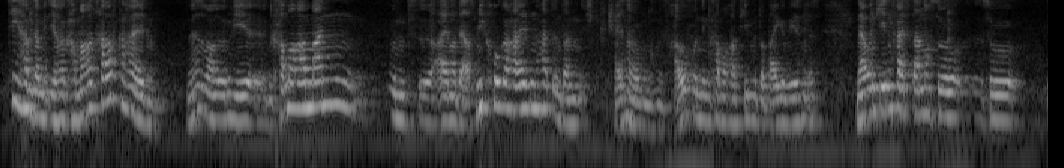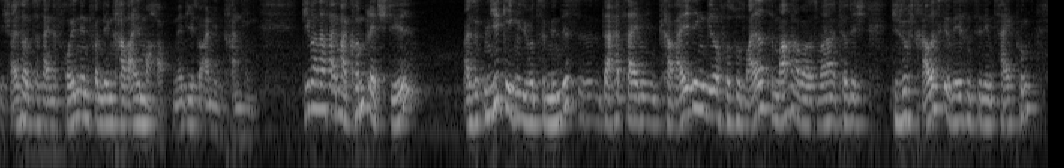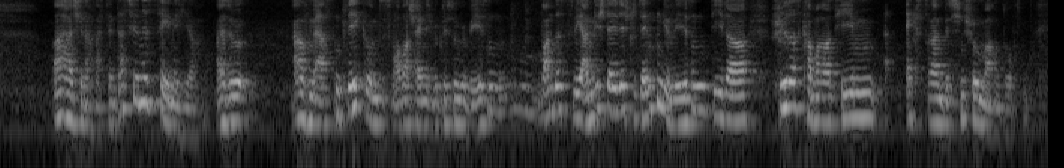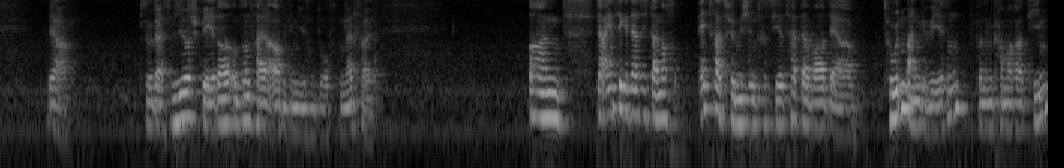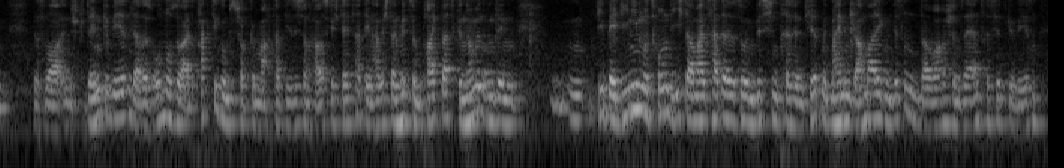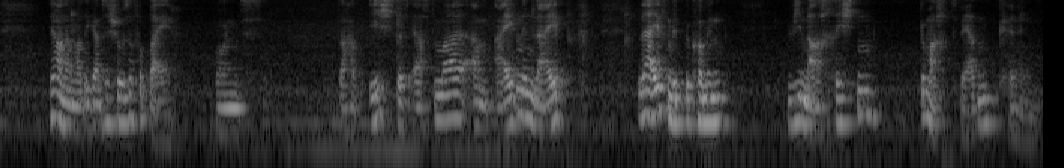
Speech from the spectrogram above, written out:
sie haben da mit ihrer Kamera draufgehalten. Ne, es war irgendwie ein Kameramann und äh, einer, der das Mikro gehalten hat und dann, ich, ich weiß nicht, ob noch eine Frau von dem Kamerateam mit dabei gewesen ist. Na und jedenfalls dann noch so, so ich weiß nicht, ob das seine Freundin von dem Krawallmacher, ne, die so an ihm dranhing. Die waren auf einmal komplett still also mir gegenüber zumindest, der hat sein Krawallding wieder versucht weiterzumachen, aber es war natürlich die Luft raus gewesen zu dem Zeitpunkt. Und da habe ich gedacht, was denn das für eine Szene hier? Also auf den ersten Blick, und es war wahrscheinlich wirklich so gewesen, waren das zwei angestellte Studenten gewesen, die da für das Kamerateam extra ein bisschen Show machen durften. Ja, so dass wir später unseren Feierabend genießen durften. Na toll. Und der Einzige, der sich dann noch etwas für mich interessiert hat, der war der Tonmann gewesen von dem Kamerateam. Das war ein Student gewesen, der das auch nur so als Praktikumsjob gemacht hat, wie sich dann herausgestellt hat. Den habe ich dann mit zum Parkplatz genommen und den, die Bedini-Motoren, die ich damals hatte, so ein bisschen präsentiert mit meinem damaligen Wissen. Da war er schon sehr interessiert gewesen. Ja, und dann war die ganze Show so vorbei. Und da habe ich das erste Mal am eigenen Leib live mitbekommen, wie Nachrichten gemacht werden können.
